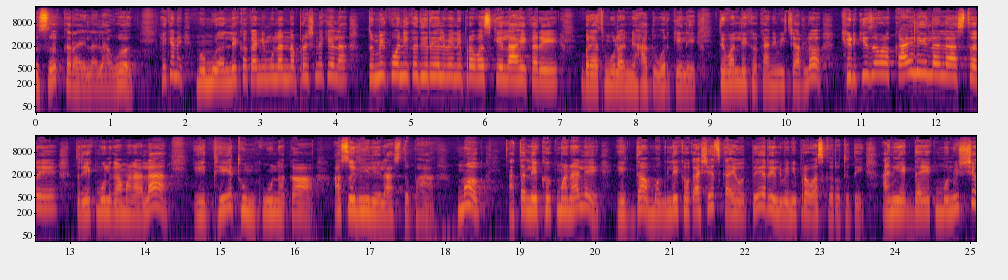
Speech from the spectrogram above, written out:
तसं करायला लावत. हे का नाही? मग मुला लेखकांनी मुलांना प्रश्न केला तुम्ही कोणी कधी रेल्वेने प्रवास केला आहे का रे? बऱ्याच मुलांनी हात वर केले. तेव्हा लेखकाने विचारलं खिडकीजवळ काय लिहिलेलं असतं रे? तर एक मुलगा म्हणाला येथे थुंकू नका असं लिहिलेलं असतं पहा. मग आता लेखक म्हणाले एकदा मग लेखक असेच काय होते? रेल्वेने प्रवास करत होते. आणि एकदा एक मनुष्य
